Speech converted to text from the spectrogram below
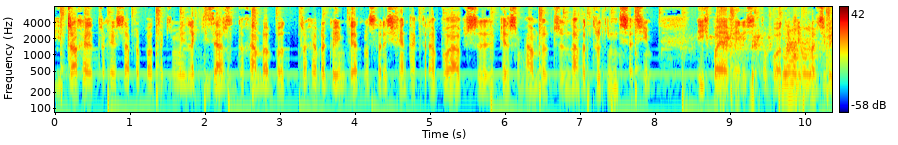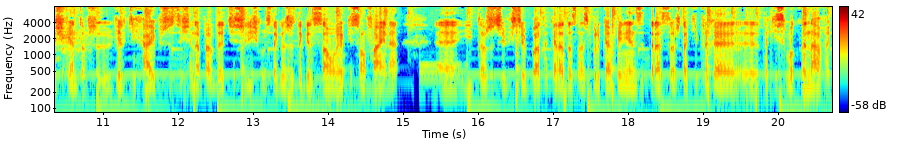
I trochę, trochę jeszcze a propos taki mój lekki zarzut do Hambla, bo trochę brakuje mi tej atmosfery święta, która była przy pierwszym Hamblu, czy nawet drugim i trzecim. Ich pojawienie się to było takie mhm. prawdziwe święto. Wielki hype, wszyscy się naprawdę cieszyliśmy z tego, że te gry są, jakie są fajne. E, I to rzeczywiście była taka radosna zbiórka pieniędzy. Teraz to już taki trochę taki smutny nawyk.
